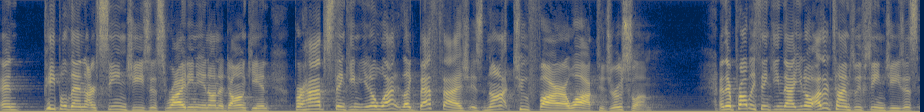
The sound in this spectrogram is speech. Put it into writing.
And people then are seeing Jesus riding in on a donkey and perhaps thinking, you know what? Like Bethphage is not too far a walk to Jerusalem. And they're probably thinking that, you know, other times we've seen Jesus,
